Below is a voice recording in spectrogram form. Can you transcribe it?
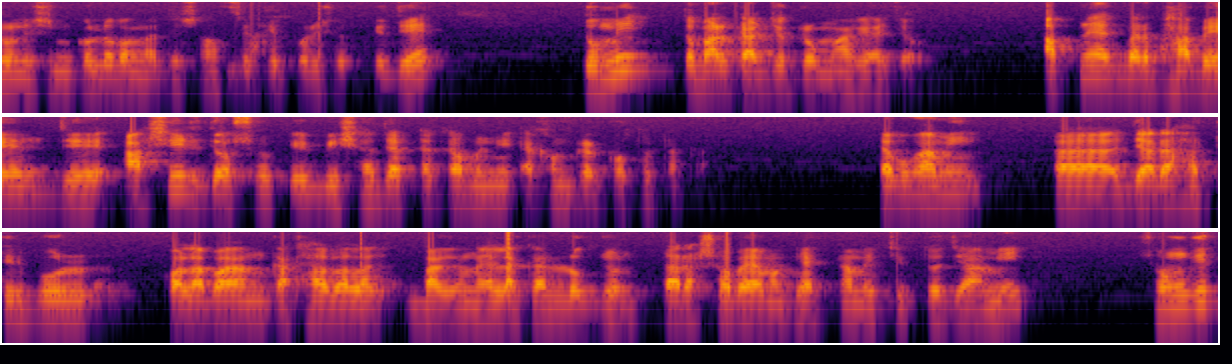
ডোনেশন করল বাংলাদেশ সাংস্কৃতিক পরিষদকে যে, তুমি তোমার কার্যক্রম আগে যাও। আপনি একবার ভাবেন যে আশির দশকে বিশ হাজার টাকা মানে এখনকার কত টাকা? এবং আমি যারা হাতিরপুল, কলাবাগান, কাঁঠালবালা বাগান এলাকার লোকজন, তারা সবাই আমাকে এক নামে চিত্ত যে আমি সংগীত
